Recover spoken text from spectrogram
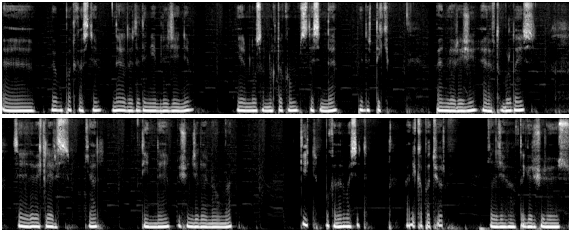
Ee, ve bu podcast'i nerelerde dinleyebileceğini yerimdeolsam.com sitesinde belirttik. Ben ve Reji her hafta buradayız. Seni de bekleriz. Gel, dinle, düşüncelerini anlat. Git. Bu kadar basit. Hadi kapatıyorum. Gelecek hafta görüşürüz.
